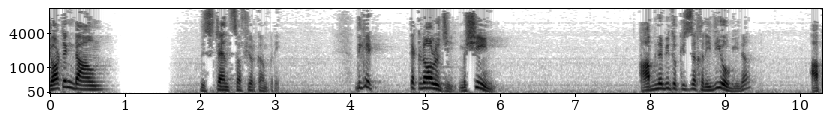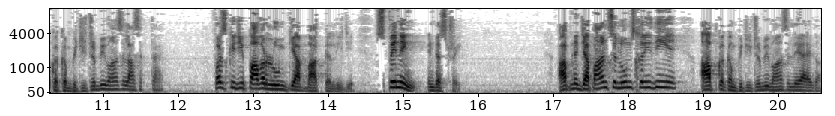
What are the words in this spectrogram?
jotting down the strengths of your company دیکھیے ٹیکنالوجی مشین آپ نے بھی تو کسی سے خریدی ہوگی نا آپ کا کمپیٹیٹر بھی وہاں سے لا سکتا ہے فرض کیجیے پاور لوم کی آپ بات کر لیجیے اسپننگ انڈسٹری آپ نے جاپان سے لومس خریدی ہیں آپ کا کمپیٹیٹر بھی وہاں سے لے آئے گا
